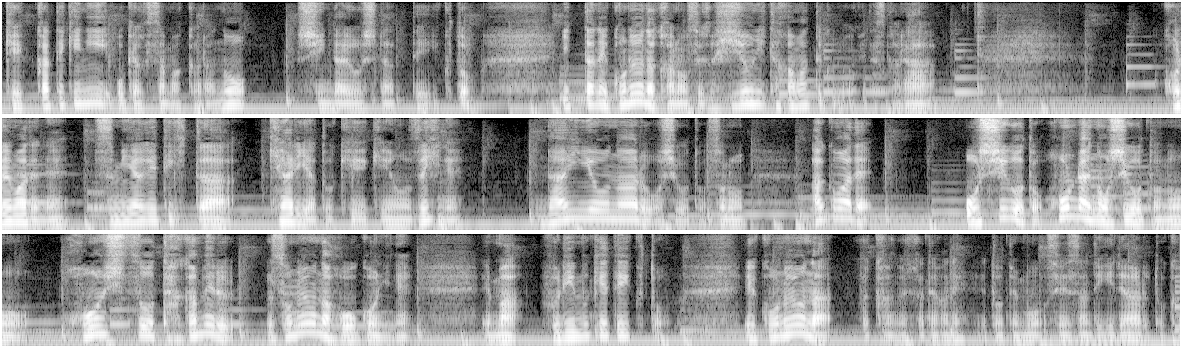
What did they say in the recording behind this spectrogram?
結果的にお客様からの信頼を失っていくと。いったねこのような可能性が非常に高まってくるわけですからこれまでね積み上げてきたキャリアと経験をぜひね内容のあるお仕事そのあくまでお仕事本来のお仕事の本質を高めるそのような方向にねまあ振り向けていくと。このような考え方がねとても生産的であると考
